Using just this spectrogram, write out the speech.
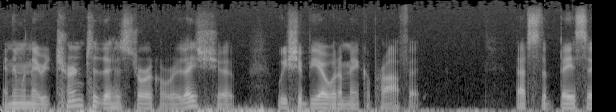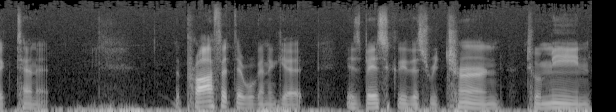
And then when they return to the historical relationship, we should be able to make a profit. That's the basic tenet. The profit that we're going to get is basically this return to a mean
